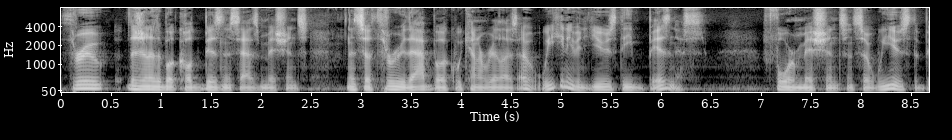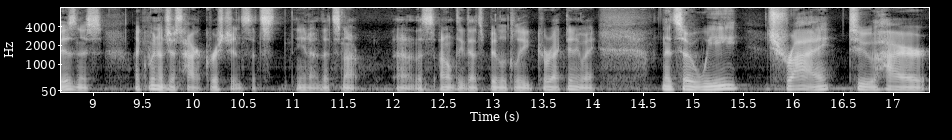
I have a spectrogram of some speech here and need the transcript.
through there's another book called Business as Missions. And so through that book, we kind of realized, oh, we can even use the business for missions. And so we use the business like we don't just hire Christians. That's you know that's not uh, that's I don't think that's biblically correct anyway. And so we try to hire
